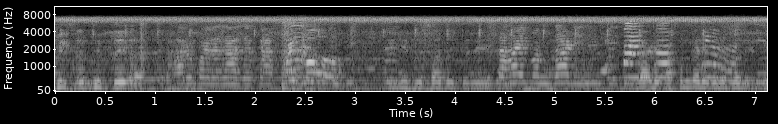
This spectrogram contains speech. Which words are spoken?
फिल्टर फिरतोय का घेतलं पाच रुपये गाडी आपण गाडी गेलो घेतली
